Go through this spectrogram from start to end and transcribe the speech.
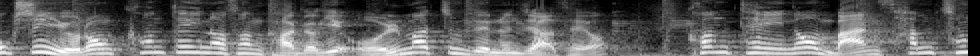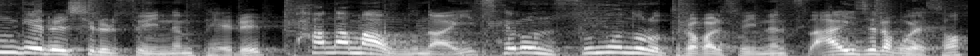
혹시 이런 컨테이너선 가격이 얼마쯤 되는지 아세요? 컨테이너 13,000개를 실을 수 있는 배를 파나마 운하의 새로운 수문으로 들어갈 수 있는 사이즈라고 해서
